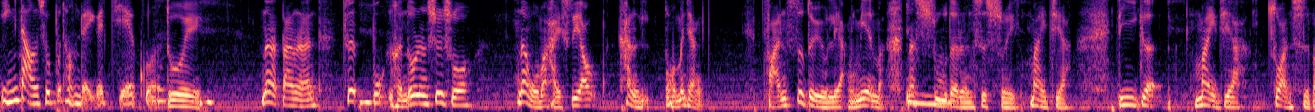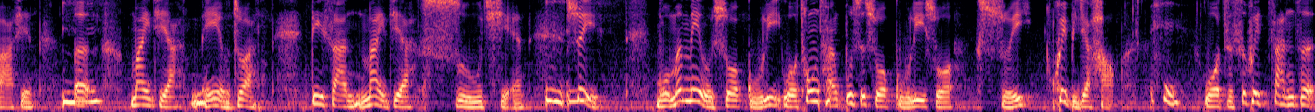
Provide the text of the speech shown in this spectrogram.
引导出不同的一个结果。对，那当然，这不很多人是说，那我们还是要看，我们讲凡事都有两面嘛。那输的人是谁？卖家。第一个，卖家赚十八仙；二，卖家没有赚；第三，卖家输钱。所以。我们没有说鼓励，我通常不是说鼓励说谁会比较好，是我只是会站着。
